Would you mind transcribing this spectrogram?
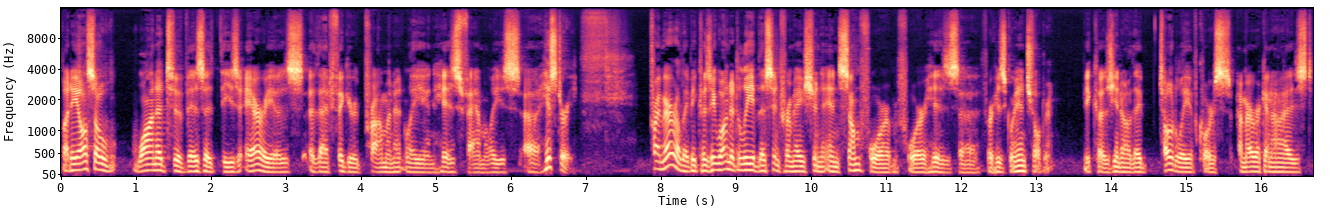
but he also wanted to visit these areas that figured prominently in his family's uh, history. Primarily because he wanted to leave this information in some form for his uh, for his grandchildren because you know they totally, of course, Americanized,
